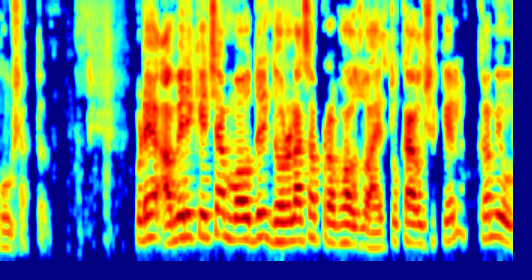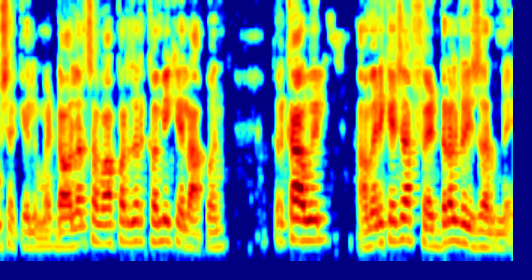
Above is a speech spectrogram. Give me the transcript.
होऊ शकतात. पुढे अमेरिकेच्या मौद्रिक धोरणाचा प्रभाव जो आहे तो काय होऊ शकेल? कमी होऊ शकेल. मग डॉलरचा वापर जर कमी केला आपण तर काय होईल? अमेरिकेच्या फेडरल रिझर्व्हने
